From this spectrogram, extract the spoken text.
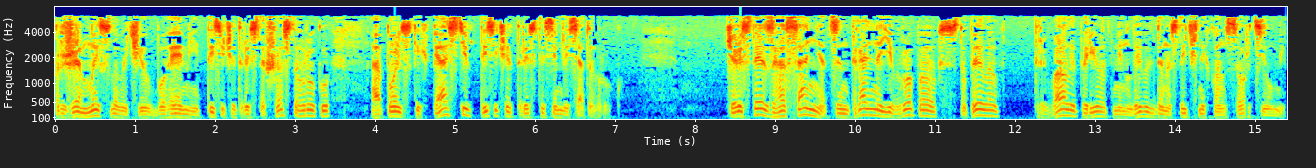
Пржемисловичів Богемії 1306 року а польських пястів 1370 року. Через те згасання Центральна Європа вступила в тривалий період мінливих династичних консорціумів,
